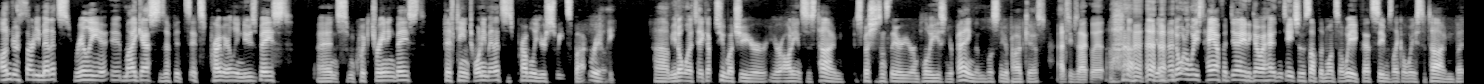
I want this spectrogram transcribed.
under 30 minutes. Really, it, it- my guess is if it's, it's primarily news based and some quick training based, 15, 20 minutes is probably your sweet spot, really. Um, you don't want to take up too much of your, your audience's time, especially since they're your employees and you're paying them to listen to your podcast. That's exactly it. you, know, you don't want to waste half a day to go ahead and teach them something once a week. That seems like a waste of time. But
